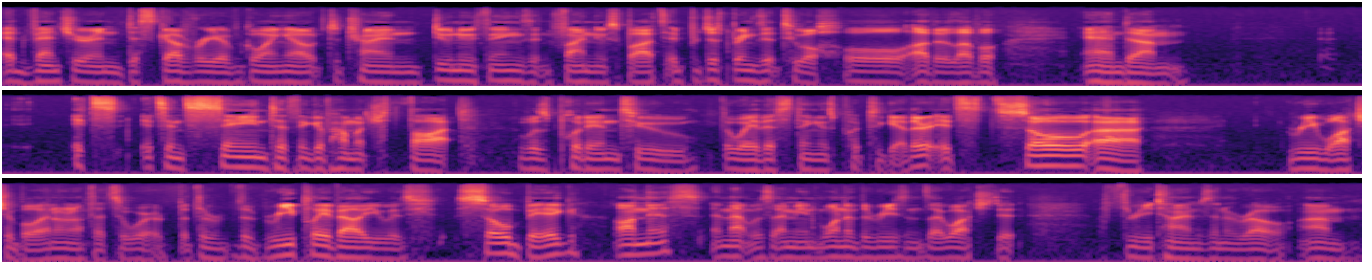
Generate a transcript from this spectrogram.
adventure and discovery of going out to try and do new things and find new spots. It just brings it to a whole other level, and um, it's it's insane to think of how much thought was put into the way this thing is put together. It's so uh, rewatchable. I don't know if that's a word, but the the replay value is so big on this, and that was, I mean, one of the reasons I watched it three times in a row. Um,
